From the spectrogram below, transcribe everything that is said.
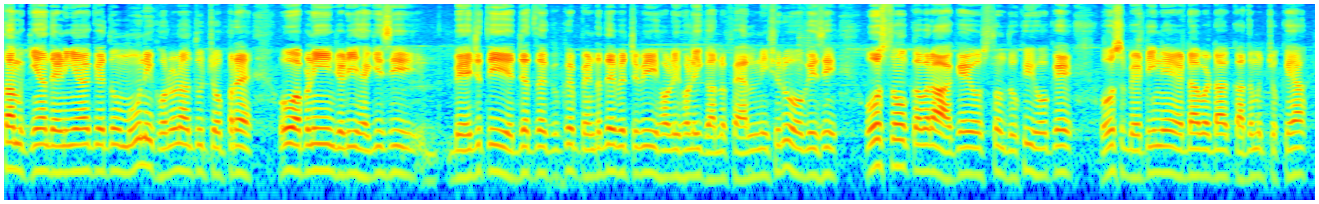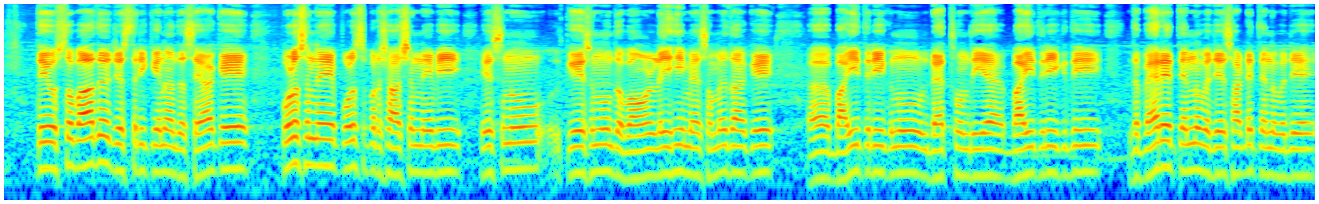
ਧਮਕੀਆਂ ਦੇਣੀਆਂ ਕਿ ਤੂੰ ਮੂੰਹ ਨਹੀਂ ਖੋਲਣਾ ਤੂੰ ਚੁੱਪ ਰਹਿ। ਉਹ ਆਪਣੀ ਜਿਹੜੀ ਹੈਗੀ ਸੀ ਬੇਇੱਜ਼ਤੀ, ਇੱਜ਼ਤ, ਕਿਉਂਕਿ ਪਿੰਡ ਦੇ ਵਿੱਚ ਵੀ ਹੌਲੀ ਹੌਲੀ ਗੱਲ ਫੈਲਣੀ ਸ਼ੁਰੂ ਹੋ ਗਈ ਸੀ। ਉਸ ਤੋਂ ਘਬਰਾ ਕੇ, ਉਸ ਤੋਂ ਦੁਖੀ ਹੋ ਕੇ ਉਸ ਬੇਟੀ ਨੇ ਐਡਾ ਵੱਡਾ ਕਦਮ ਚੁੱਕਿਆ। ਤੇ ਉਸ ਤੋਂ ਬਾਅਦ ਜਿਸ ਤਰੀਕੇ ਨਾਲ ਦੱਸਿਆ ਕਿ ਪੁਲਿਸ ਨੇ ਪੁਲਿਸ ਪ੍ਰਸ਼ਾਸਨ ਨੇ ਵੀ ਇਸ ਨੂੰ ਕੇਸ ਨੂੰ ਦਬਾਉਣ ਲਈ ਹੀ ਮੈਂ ਸਮਝਦਾ ਕਿ ਅ, 22 ਤਰੀਕ ਨੂੰ ਡੈਥ ਹੁੰਦੀ ਹੈ। 22 ਤਰੀਕ ਦੀ ਦੁਪਹਿਰੇ 3 ਵਜੇ 3:30 ਵਜੇ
